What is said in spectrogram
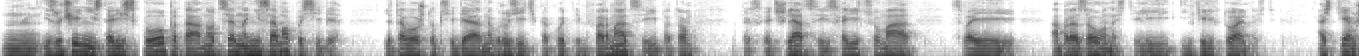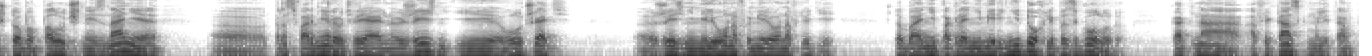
изучение исторического опыта, оно ценно не само по себе, для того, чтобы себя нагрузить какой-то информацией и потом, так сказать, шляться и сходить с ума от своей образованности или интеллектуальности, а с тем, чтобы полученные знания э, трансформировать в реальную жизнь и улучшать э, жизни миллионов и миллионов людей чтобы они, по крайней мере, не дохли бы с голоду, как на африканском или там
